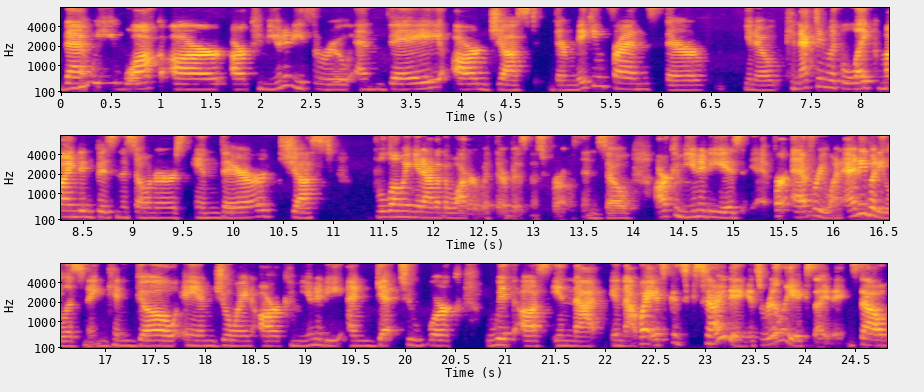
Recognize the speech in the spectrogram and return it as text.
that mm-hmm. we walk our our community through and they are just they're making friends they're you know connecting with like-minded business owners and they're just blowing it out of the water with their business growth. And so our community is for everyone. Anybody listening can go and join our community and get to work with us in that in that way. It's, it's exciting. It's really exciting. So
